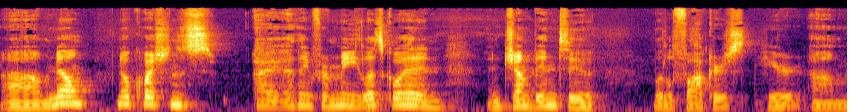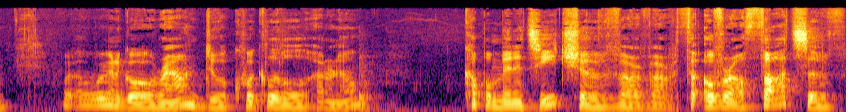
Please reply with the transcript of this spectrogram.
Um, no, no questions. I, I think for me. Let's go ahead and, and jump into little Fockers here. Um, we're, we're gonna go around do a quick little I don't know, couple minutes each of our, of our th- overall thoughts of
